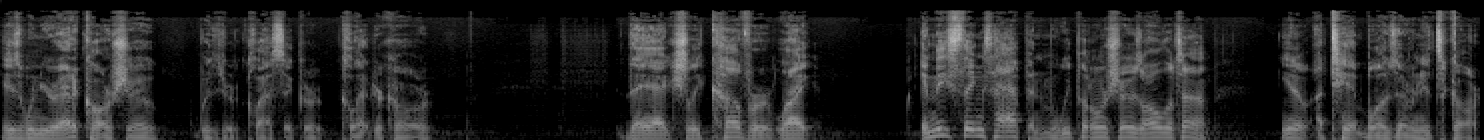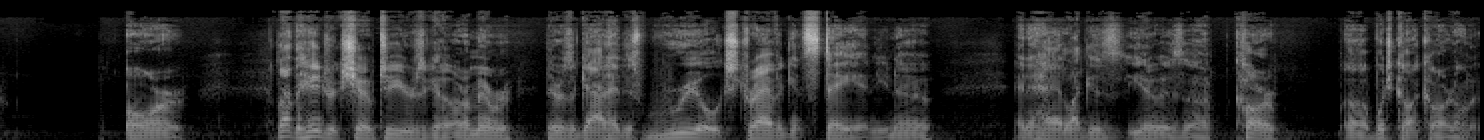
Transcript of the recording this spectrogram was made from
is when you're at a car show with your classic or collector car, they actually cover like, and these things happen. I mean, we put on shows all the time. You know, a tent blows over and hits a car, or like the Hendrix show two years ago. I remember there was a guy that had this real extravagant stand, you know, and it had like his, you know, his uh, car, uh, what you call it, card on it.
